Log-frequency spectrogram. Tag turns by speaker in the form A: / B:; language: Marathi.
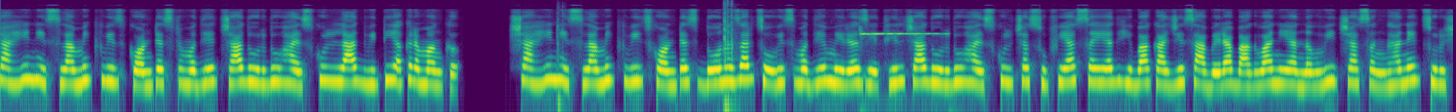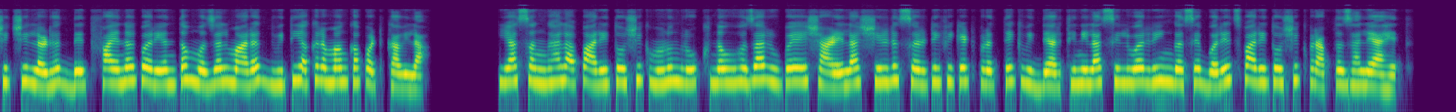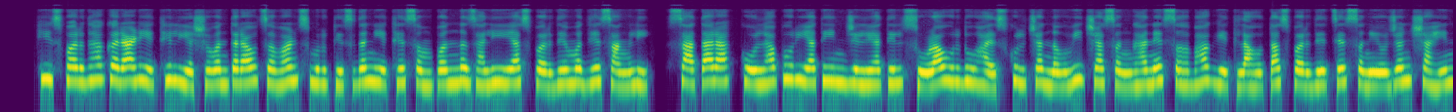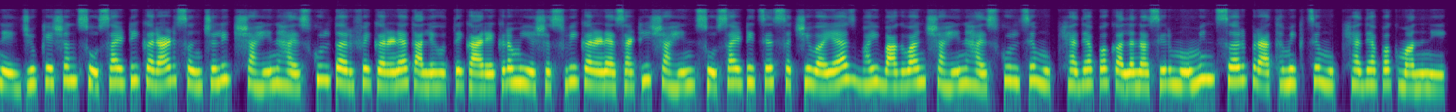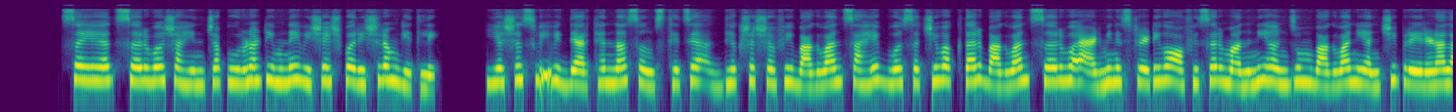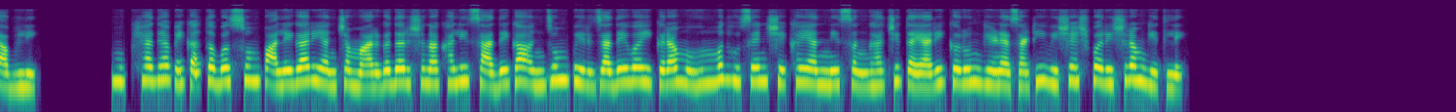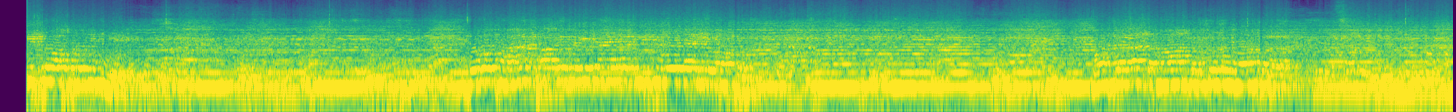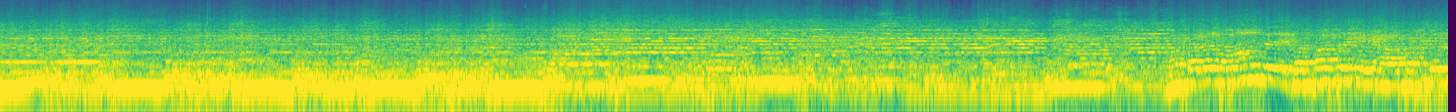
A: शाहीन इस्लामिक क्विज कॉन्टेस्टमध्ये चाद उर्दू हायस्कूलला द्वितीय क्रमांक. शाहीन इस्लामिक क्विज कॉन्टेस्ट दोन हजार चोवीसमध्ये मिरज येथील चाद उर्दू हायस्कूलच्या सुफिया सय्यद हिबा काजी साबेरा बागवान या नववीच्या संघाने चुरशीची लढत देत फायनल पर्यंत मजल मारत द्वितीय क्रमांक पटकाविला. या संघाला पारितोषिक म्हणून रोख नऊ हजार रुपये शाळेला शिल्ड सर्टिफिकेट प्रत्येक विद्यार्थिनीला सिल्वर रिंग असे बरेच पारितोषिक प्राप्त झाले आहेत. ही स्पर्धा कराड येथील यशवंतराव चव्हाण स्मृतिसदन येथे संपन्न झाली. या स्पर्धेमध्ये सांगली सातारा कोल्हापूर या तीन जिल्ह्यातील सोळा उर्दू हायस्कूलच्या नववीच्या संघाने सहभाग घेतला होता. स्पर्धेचे संयोजन शाहीन एज्युकेशन सोसायटी कराड संचलित शाहीन हायस्कूल तर्फे करण्यात आले होते. कार्यक्रम यशस्वी करण्यासाठी शाहीन सोसायटीचे सचिव अयाजभाई बागवान शाहीन हायस्कूलचे मुख्याध्यापक अलनासिर मोमीन सर प्राथमिकचे मुख्याध्यापक माननीय सय्यद सर्व शाहीनच्या पूर्ण टीमने विशेष परिश्रम घेतले. यशस्वी विद्यार्थ्यांना संस्थेचे अध्यक्ष शफी बागवान साहेब व सचिव अख्तार बागवान सर व ऍडमिनिस्ट्रेटिव्ह ऑफिसर माननीय अंजुम बागवान यांची प्रेरणा लाभली. मुख्याध्यापिका तबस्सुम पालेगार यांच्या मार्गदर्शनाखाली सादेका अंजुम पिरजादे व इकरा मोहम्मद हुसेन शेख यांनी संघाची तयारी करून घेण्यासाठी विशेष परिश्रम घेतले.
B: है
